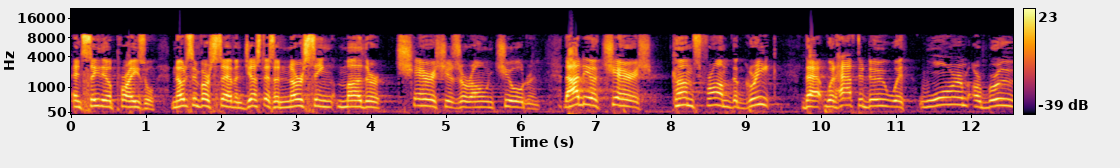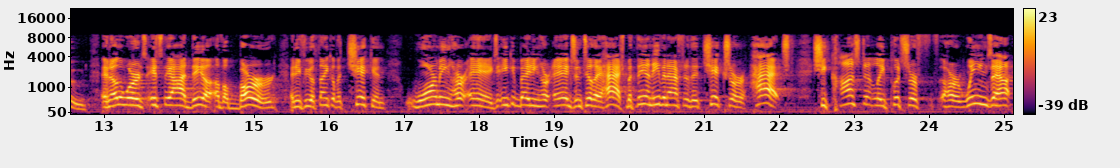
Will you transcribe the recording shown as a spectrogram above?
and see the appraisal. Notice in verse 7 just as a nursing mother cherishes her own children. The idea of cherish comes from the Greek that would have to do with warm or brood. In other words, it's the idea of a bird, and if you think of a chicken, warming her eggs, incubating her eggs until they hatch. But then, even after the chicks are hatched, she constantly puts her, her wings out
